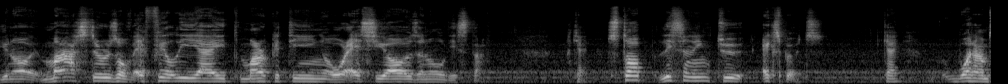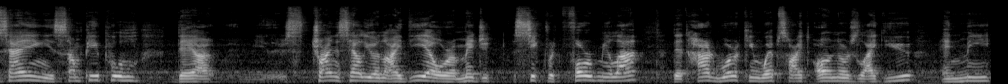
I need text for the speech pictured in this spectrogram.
you know masters of affiliate marketing or SEOs and all this stuff okay stop listening to experts okay what I'm saying is some people they are trying to sell you an idea or a magic secret formula that hardworking website owners like you and me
